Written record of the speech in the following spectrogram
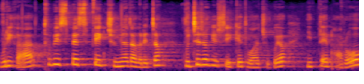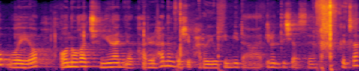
우리가 to be specific 중요하다 그랬죠? 구체적일 수 있게 도와주고요. 이때 바로 뭐예요? 언어가 중요한 역할을 하는 곳이 바로 여기입니다. 이런 뜻이었어요. 그쵸?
